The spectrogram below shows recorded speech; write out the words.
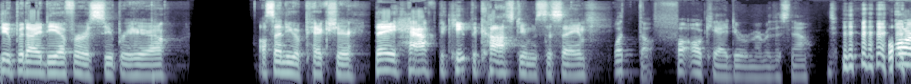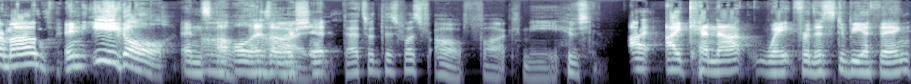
stupid idea for a superhero. I'll send you a picture. They have to keep the costumes the same. What the fuck? Okay, I do remember this now. Form of an eagle and uh, Oh, all this other shit. That's what this was for. Oh, fuck me. I I cannot wait for this to be a thing,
